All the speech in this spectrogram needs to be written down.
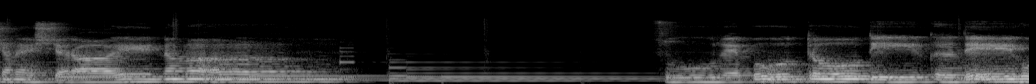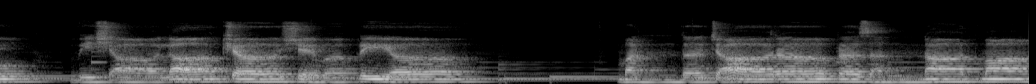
शनैश्चराय नमः। सूर्यपुत्रो दीर्घदेहो विशालाक्ष शिवप्रिय। मन्दचारप्रसन्नात्मा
